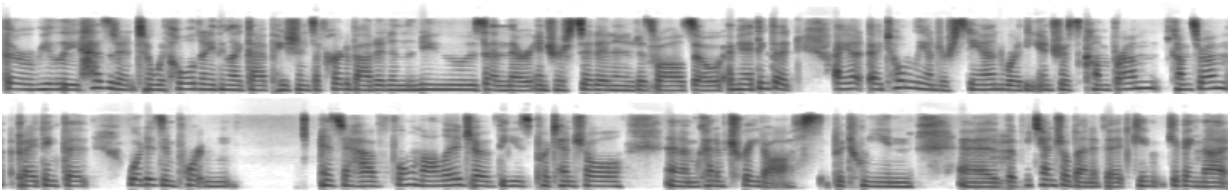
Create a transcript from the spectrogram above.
they're really hesitant to withhold anything like that. Patients have heard about it in the news and they're interested in it as Mm. well. So, I mean, I think that I, I totally understand where the interest come from comes from, but I think that what is important is to have full knowledge of these potential um, kind of trade-offs between uh, the potential benefit, gi- giving that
